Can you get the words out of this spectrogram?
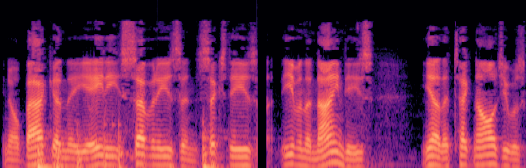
You know, back in the 80s, 70s, and 60s, even the 90s, yeah, the technology was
